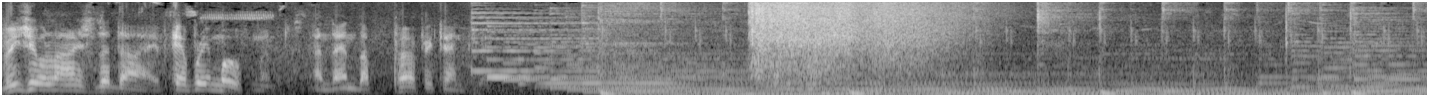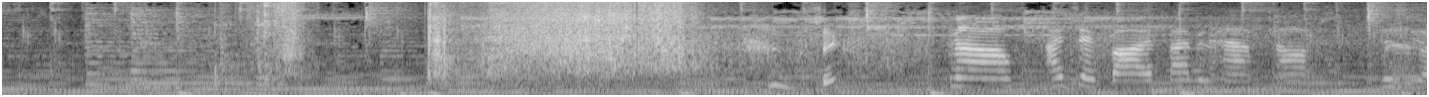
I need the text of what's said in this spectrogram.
Visualize the dive, every movement, and then the perfect entry. Six? No, I'd say five, five and a half tops. His uh,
